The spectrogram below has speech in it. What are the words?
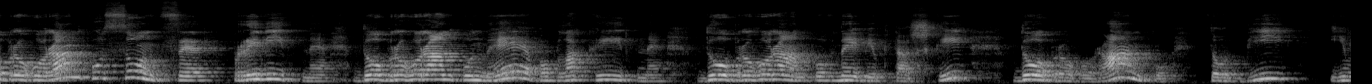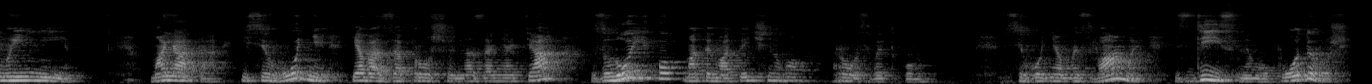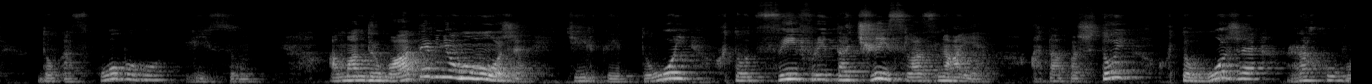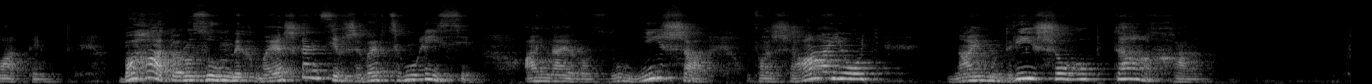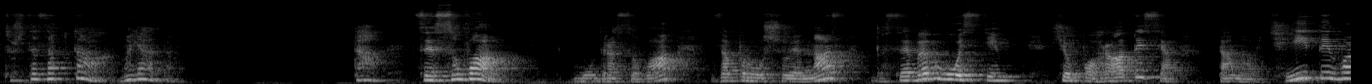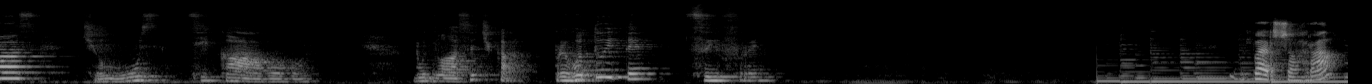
Доброго ранку сонце привітне, доброго ранку небо блакитне, доброго ранку в небі пташки, доброго ранку тобі і мені. Малята, і сьогодні я вас запрошую на заняття з логіко-математичного розвитку. Сьогодні ми з вами здійснимо подорож до казкового лісу. А мандрувати в ньому може тільки той, хто цифри та числа знає, а також той, хто може рахувати. Багато розумних мешканців живе в цьому лісі, а й найрозумніша вважають наймудрішого птаха. Хто ж це за птах, малята? Так, це сова. Мудра сова запрошує нас до себе в гості, щоб погратися та навчити вас чомусь цікавого. Будь ласочка, приготуйте цифри. Перша гра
